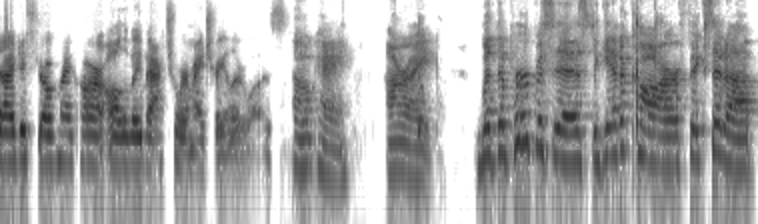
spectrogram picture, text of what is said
So I just drove my car all the way back to where my trailer was. Okay, all right. But the purpose is to get a car, fix it up,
